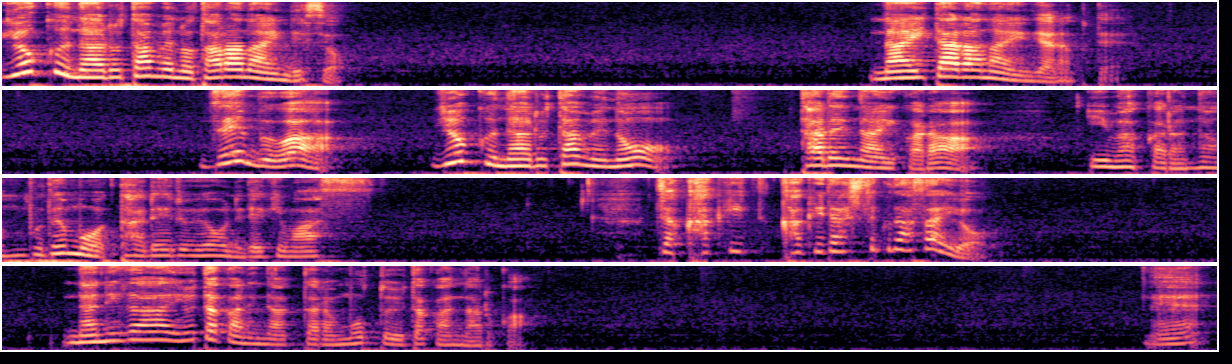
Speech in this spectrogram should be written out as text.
良くなるための足らないんですよ。ない足らないんじゃなくて。全部は良くなるための足れないから今からなんぼでも足れるようにできます。じゃあ書き書き出してくださいよ。何が豊かになったらもっと豊かになるか。ね。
